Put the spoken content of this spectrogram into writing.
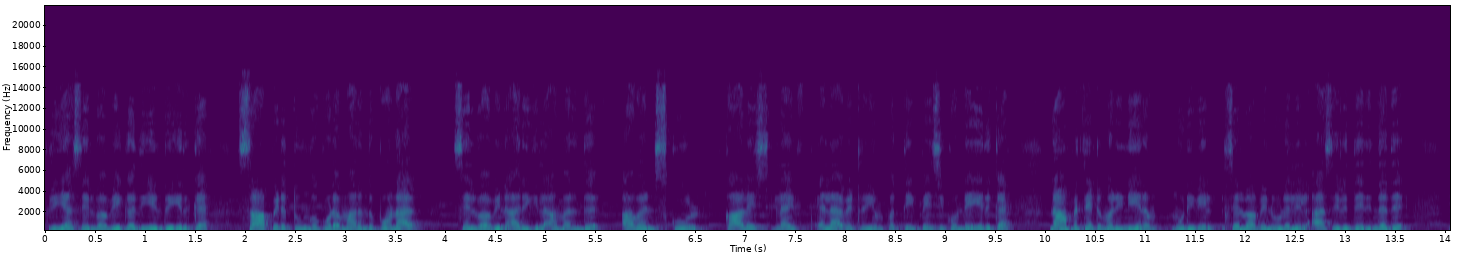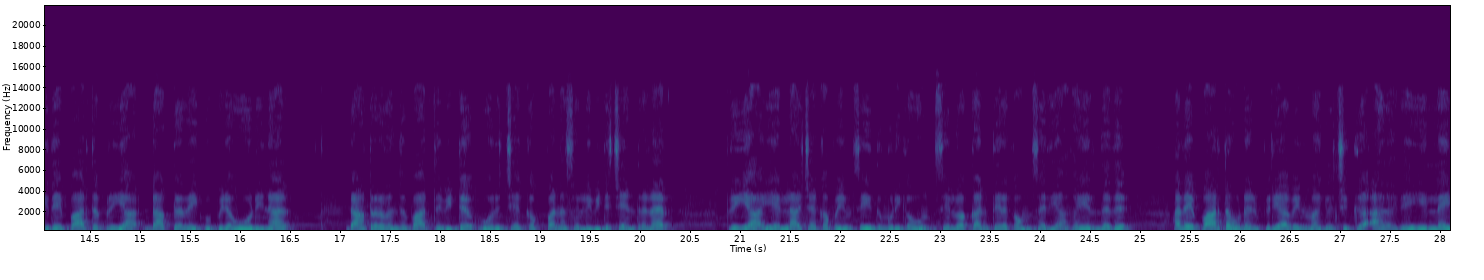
பிரியா செல்வாவே கதி என்று இருக்க சாப்பிட தூங்க கூட மறந்து போனாள். செல்வாவின் அருகில் அமர்ந்து அவன் ஸ்கூல் காலேஜ் லைஃப் எல்லாவற்றையும் பத்தி பேசிக்கொண்டே இருக்க நாற்பத்தி எட்டு மணி நேரம் முடிவில் செல்வாவின் உடலில் அசைவு தெரிந்தது. இதை பார்த்த பிரியா டாக்டரை கூப்பிட ஓடினாள். டாக்டர் வந்து பார்த்துவிட்டு ஒரு செக்கப் பண்ண சொல்லிவிட்டு சென்றனர். பிரியா எல்லா செக்கப்பையும் செய்து முடிக்கவும் செல்வா கண் திறக்கவும் சரியாக இருந்தது. அதை பார்த்தவுடன் பிரியாவின் மகிழ்ச்சிக்கு அளவே இல்லை.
